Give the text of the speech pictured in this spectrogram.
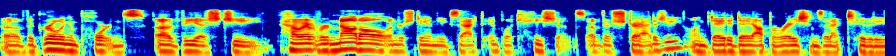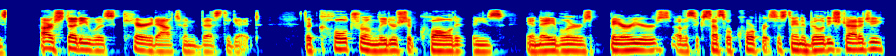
of the growing importance of ESG. However, not all understand the exact implications of their strategy on day to day operations and activities. Our study was carried out to investigate the cultural and leadership qualities, enablers, barriers of a successful corporate sustainability strategy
